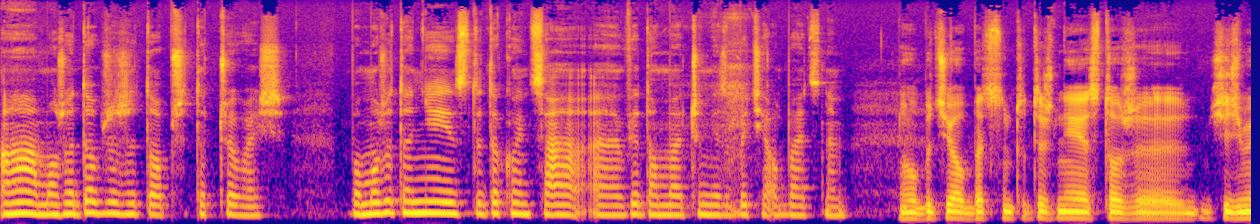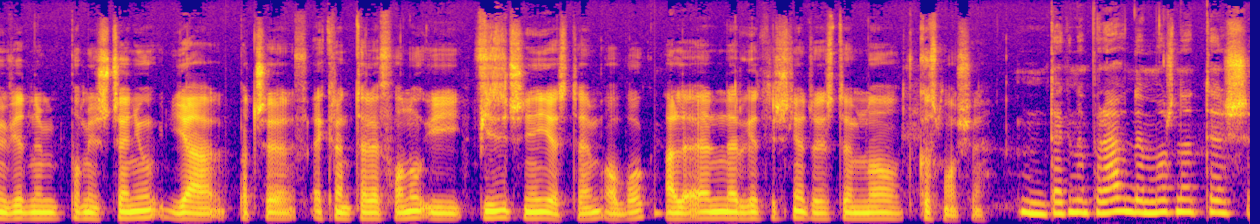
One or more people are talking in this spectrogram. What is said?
A, może dobrze, że to przytoczyłeś, bo może to nie jest do końca e, wiadome, czym jest bycie obecnym. No bycie obecnym to też nie jest to, że siedzimy w jednym pomieszczeniu, ja patrzę w ekran telefonu i fizycznie jestem obok, ale energetycznie to jestem no, w kosmosie. Tak naprawdę można też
